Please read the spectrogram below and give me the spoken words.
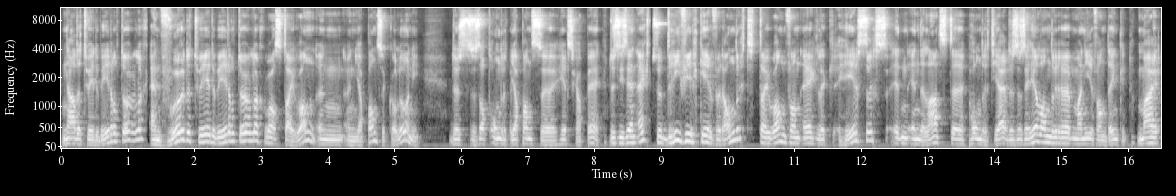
na de Tweede Wereldoorlog. En voor de Tweede Wereldoorlog was Taiwan een, een Japanse kolonie. Dus ze zat onder Japanse heerschappij. Dus die zijn echt zo drie, vier keer veranderd. Taiwan van eigenlijk heersers in, in de laatste honderd jaar. Dus dat is een heel andere manier van denken. Maar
